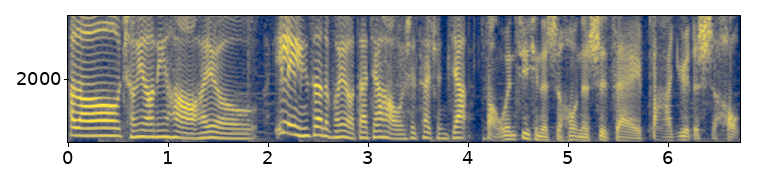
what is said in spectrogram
Hello，程瑶你好，还有一零零三的朋友，大家好，我是蔡淳佳。访问进行的时候呢，是在八月的时候。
